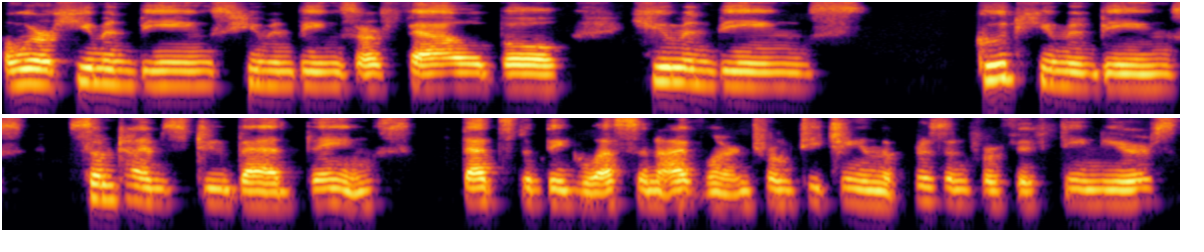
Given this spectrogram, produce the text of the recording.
we're human beings. Human beings are fallible. Human beings, good human beings, sometimes do bad things. That's the big lesson I've learned from teaching in the prison for 15 years.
